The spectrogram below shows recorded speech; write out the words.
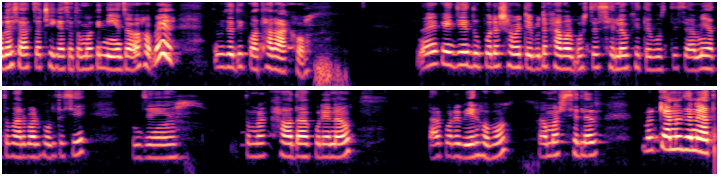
বলেছে আচ্ছা ঠিক আছে, তোমাকে নিয়ে যাওয়া হবে। তুমি যদি কথা রাখো। যাই হোক, এই যে দুপুরের সবাই টেবিলে খাবার বসতে ছেলেও খেতে বসতেছে। আমি এত বারবার বলতেছি যে, তোমরা খাওয়া দাওয়া করে নাও। তারপরে বের হব। আমার ছেলের মানে কেন যেন এত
